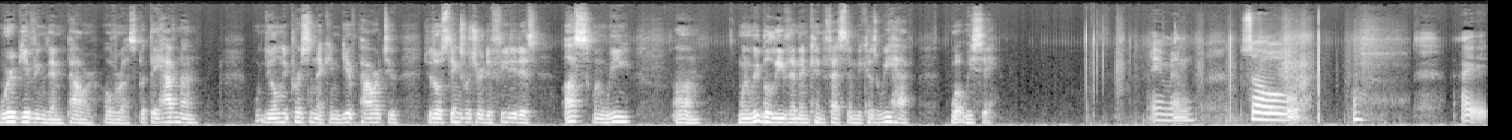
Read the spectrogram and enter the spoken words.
we're giving them power over us. But they have none. The only person that can give power to, to those things which are defeated is us when we um, when we believe them and confess them because we have what we say. Amen. So I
